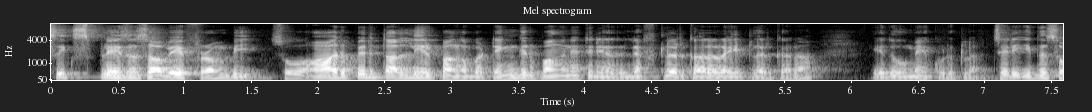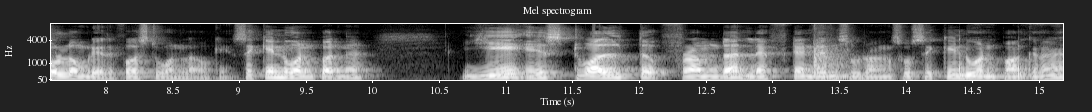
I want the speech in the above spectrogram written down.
six places away from B so ஆறு பேர் தள்ளி இருப்பாங்க பட் எங்கே இருப்பாங்கன்னே தெரியாது. லெஃப்ட்டில் இருக்காரா ரைட்டில் இருக்காரா எதுவுமே கொடுக்கல. சரி இது சொல்ல முடியாது ஃபர்ஸ்ட் ஒனில் ஓகே செகண்ட் ஒன் பாருங்கள் A is twelfth from the left ஹேண்டுன்னு சொல்கிறாங்க ஸோ செகண்ட் ஒன் பார்க்குறேன்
